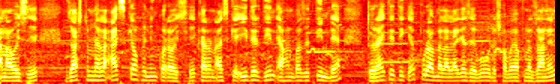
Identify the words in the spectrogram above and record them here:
আনা হয়েছে। জাস্ট মেলা আজকে ওপেনিং করা হয়েছে, কারণ আজকে ঈদের দিন, এখন বাজে তিনটে। তো রাইতের দিকে পুরা মেলা লাগে যাব ওটা সবাই আপনারা জানেন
